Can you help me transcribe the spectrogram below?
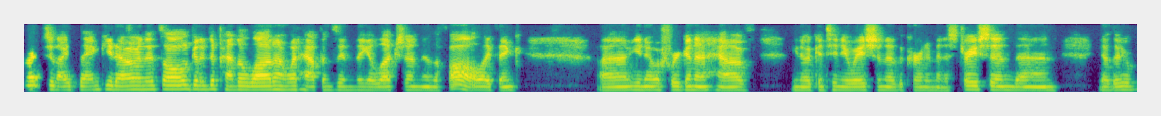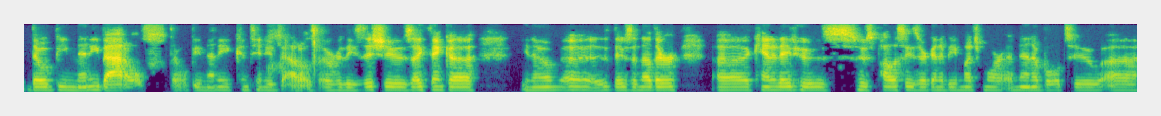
direction. I think you know, and it's all going to depend a lot on what happens in the election in the fall. I think uh, you know, if we're going to have, you know, a continuation of the current administration, then, you know, there, there will be many battles. There will be many continued battles over these issues. I think, uh, you know, uh, there's another uh, candidate whose whose policies are going to be much more amenable to uh,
